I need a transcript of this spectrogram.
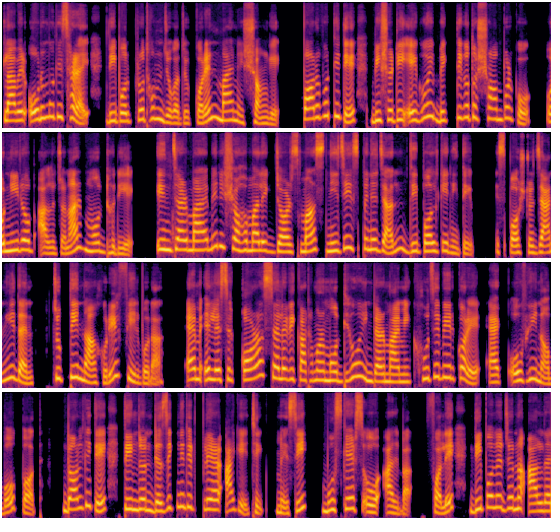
ক্লাবের অনুমতি ছাড়াই ডিপল প্রথম যোগাযোগ করেন মায়ামির সঙ্গে। পরবর্তীতে বিষয়টি এগোয় ব্যক্তিগত সম্পর্ক ও নীরব আলোচনার মধ্য দিয়ে। ইন্টার মায়ামির সহমালিক জর্জ মাস নিজে স্পেনে যান ডিপলকে নিতে। স্পষ্ট জানিয়ে দেন, চুক্তি না করে ফিরব না। এমএলএস এর কড়া স্যালারি কাঠামোর মধ্যেও ইন্টার মায়ামি খুঁজে বের করে এক অভিনব পথ। দলটিতে তিনজন ডেজিগনেটেড প্লেয়ার আগে, ঠিক মেসি, বুস্কেটস ও আলবা। ফলে ডিপলের জন্য আলাদা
